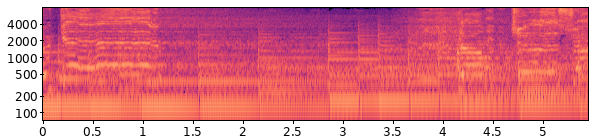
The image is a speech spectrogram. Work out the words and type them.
again. No, just try.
